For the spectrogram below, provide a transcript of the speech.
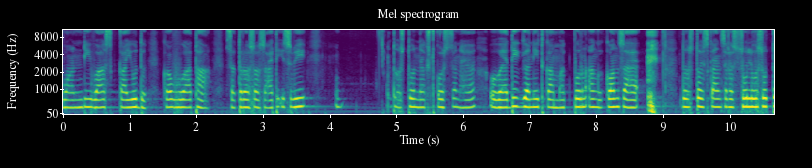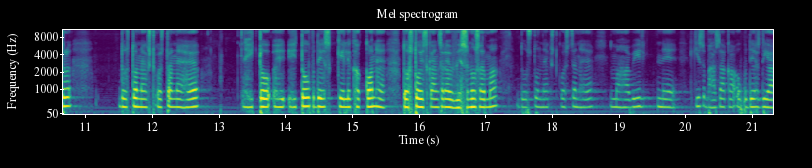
वांडीवास का युद्ध कब हुआ था? सत्रह सौ साठ ईस्वी दोस्तों नेक्स्ट क्वेश्चन है। वैदिक गणित का महत्वपूर्ण अंग कौन सा है? दोस्तों, इसका आंसर है शूल्य सूत्र। दोस्तों नेक्स्ट क्वेश्चन है। हितो, हितोपदेश के लेखक कौन है? दोस्तों, इसका आंसर है विष्णु शर्मा। दोस्तों नेक्स्ट क्वेश्चन है। महावीर ने किस भाषा का उपदेश दिया?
